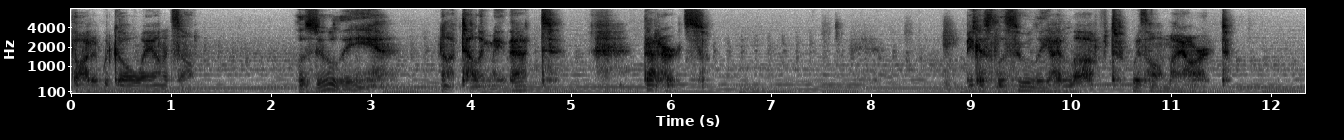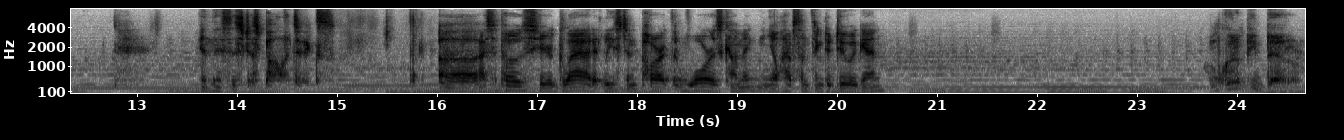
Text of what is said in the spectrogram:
thought it would go away on its own. Lazuli not telling me that, that hurts. Because Lazuli I loved with all my heart. And this is just politics. Uh, I suppose you're glad, at least in part, that war is coming and you'll have something to do again. I'm gonna be better.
